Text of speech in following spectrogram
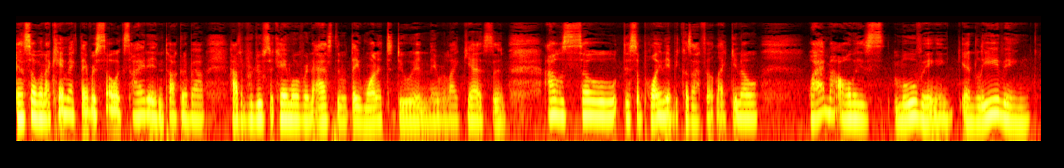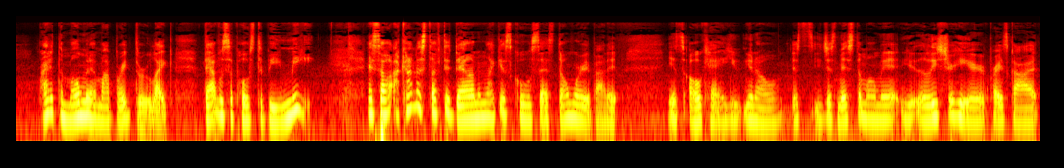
And so when I came back, they were so excited and talking about how the producer came over and asked them if they wanted to do it. And they were like, yes. And I was so disappointed because I felt like, you know, why am I always moving and, and leaving right at the moment of my breakthrough. Like that was supposed to be me. And so I kind of stuffed it down. I'm like, it's cool, Seth. Don't worry about it. It's okay. You you know, it's you just missed the moment. You, at least you're here. Praise God.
